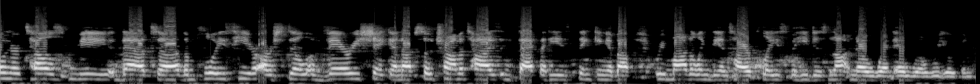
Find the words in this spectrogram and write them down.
owner tells me that uh, the employees here are still very shaken up, so traumatized, in fact, that he is thinking about remodeling the entire place, but he does not know when it will reopen.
